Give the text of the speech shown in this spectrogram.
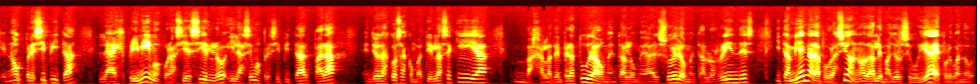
que no precipita, la exprimimos, por así decirlo, y la hacemos precipitar para, entre otras cosas, combatir la sequía, bajar la temperatura, aumentar la humedad del suelo, aumentar los rindes y también a la población, ¿no? darle mayor seguridad, porque cuando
